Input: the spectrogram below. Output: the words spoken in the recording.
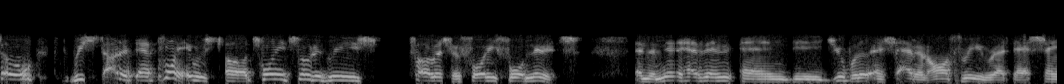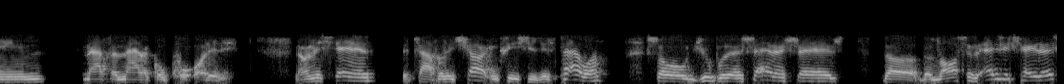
So we started at that point. It was uh, 22 degrees Taurus and 44 minutes. And the midheaven and the Jupiter and Saturn, all three were at that same mathematical coordinate. Now understand, the top of the chart increases its power. So Jupiter and Saturn says the the loss of educators,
